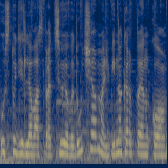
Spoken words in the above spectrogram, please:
У студії для вас працює ведуча Мальвіна Карпенко.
